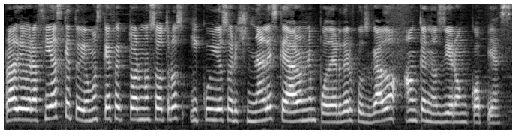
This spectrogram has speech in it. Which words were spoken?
Radiografías que tuvimos que efectuar nosotros y cuyos originales quedaron en poder del juzgado, aunque nos dieron copias.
